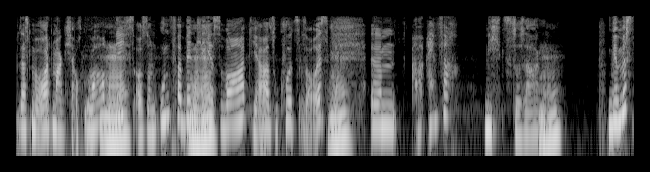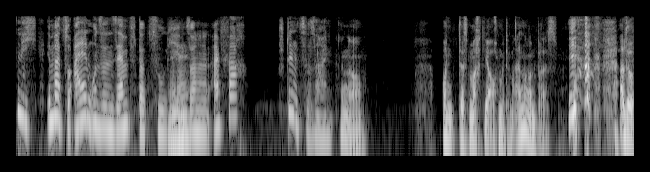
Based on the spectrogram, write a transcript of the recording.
das Wort mag ich auch überhaupt Mhm. nicht, ist auch so ein unverbindliches Wort, ja, so kurz es auch ist. Ähm, aber einfach nichts zu sagen. Mhm. Wir müssen nicht immer zu allem unseren Senf dazugeben, sondern einfach still zu sein. Genau. Und das macht ja auch mit dem anderen was. Ja. Also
